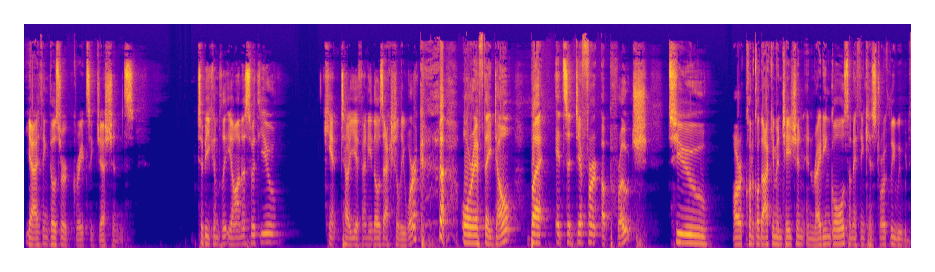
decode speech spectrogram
Yeah, I think those are great suggestions. To be completely honest with you, can't tell you if any of those actually work or if they don't, but it's a different approach to our clinical documentation and writing goals. And I think historically we would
